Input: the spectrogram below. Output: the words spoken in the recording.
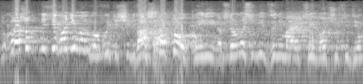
Ну, хорошо, на сегодня мы его вытащили. Да что толку, Ирина? Все равно сидит, занимается и ночью сидел.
